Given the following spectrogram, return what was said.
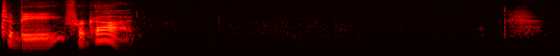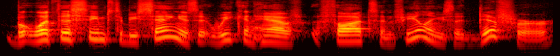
to be for God. But what this seems to be saying is that we can have thoughts and feelings that differ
